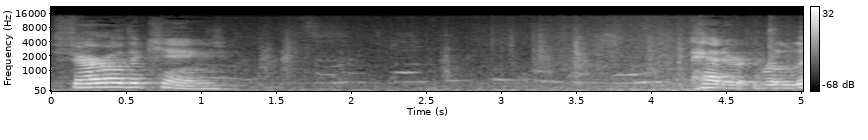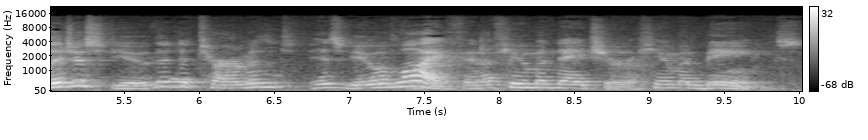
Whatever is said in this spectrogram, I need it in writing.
Pharaoh the king had a religious view that determined his view of life and of human nature, of human beings.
